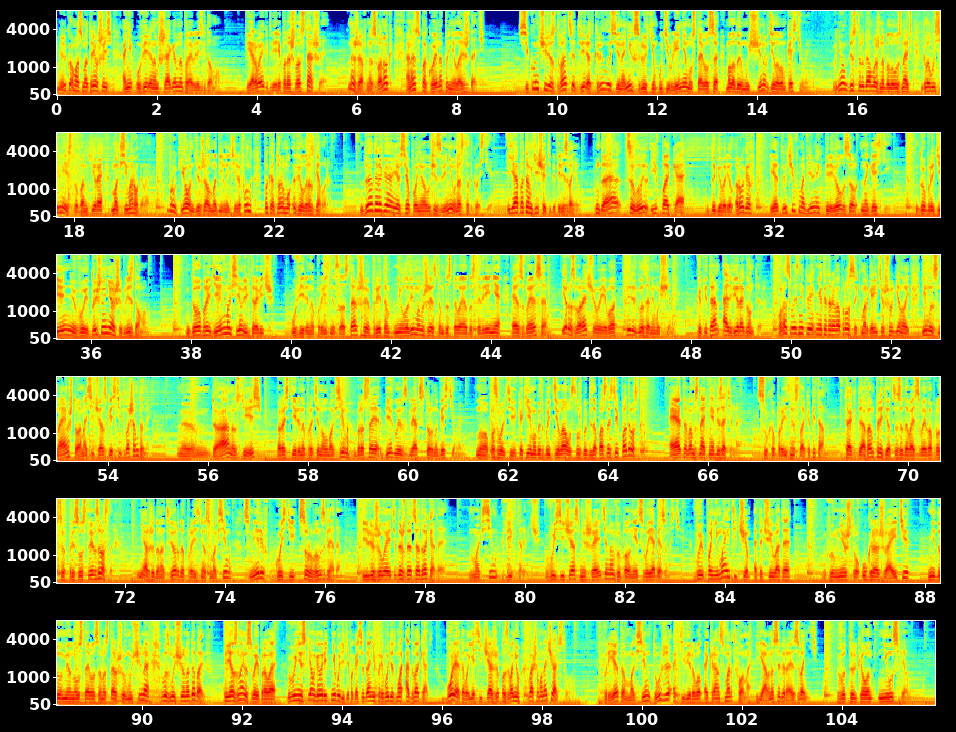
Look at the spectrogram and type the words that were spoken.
Мельком осмотревшись, они уверенным шагом направились к дому. Первой к двери подошла старшая. Нажав на звонок, она спокойно принялась ждать. Секунд через двадцать дверь открылась, и на них с легким удивлением уставился молодой мужчина в деловом костюме. В нем без труда можно было узнать главу семейства банкира Максима Рогова. В руке он держал мобильный телефон, по которому вел разговор. «Да, дорогая, я все понял. Извини, у нас тут гости. Я потом еще тебе перезвоню». «Да, целую и пока», — договорил Рогов и, отключив мобильник, перевел взор на гостей. «Добрый день. Вы точно не ошиблись домом?» «Добрый день, Максим Викторович», — уверенно произнесла старшая, при этом неуловимым жестом доставая удостоверение СВСМ и разворачивая его перед глазами мужчин. «Капитан Альвира Гунтер, у нас возникли некоторые вопросы к Маргарите Шульгиной, и мы знаем, что она сейчас гостит в вашем доме». «Эм, да, но здесь...» — растерянно протянул Максим, бросая беглый взгляд в сторону гостиной. «Но, позвольте, какие могут быть дела у службы безопасности к подростку?» «Это вам знать не обязательно», — сухо произнесла капитан. «Тогда вам придется задавать свои вопросы в присутствии взрослых», — неожиданно твердо произнес Максим, смерив гостей суровым взглядом. «Или желаете дождаться адвоката?» «Максим Викторович, вы сейчас мешаете нам выполнять свои обязанности. Вы понимаете, чем это чревато?» «Вы мне что, угрожаете?» Недоуменно уставился на старшего мужчина, возмущенно добавив. «Я знаю свои права. Вы ни с кем говорить не будете, пока сюда не прибудет мой адвокат. Более того, я сейчас же позвоню вашему начальству». При этом Максим тут же активировал экран смартфона, явно собираясь звонить. Вот только он не успел.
